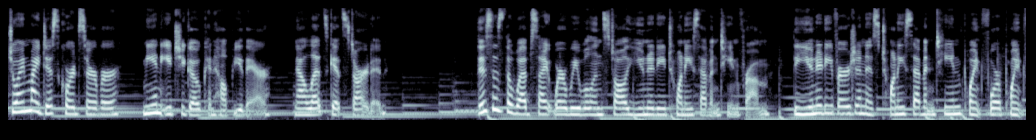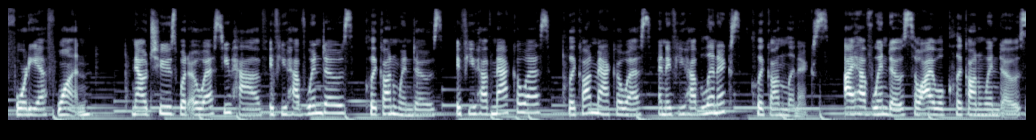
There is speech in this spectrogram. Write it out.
join my Discord server. Me and Ichigo can help you there. Now let's get started. This is the website where we will install Unity 2017 from. The Unity version is 2017.4.40F1, now choose what OS you have. If you have Windows, click on Windows. If you have Mac OS, click on Mac OS. And if you have Linux, click on Linux. I have Windows, so I will click on Windows.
